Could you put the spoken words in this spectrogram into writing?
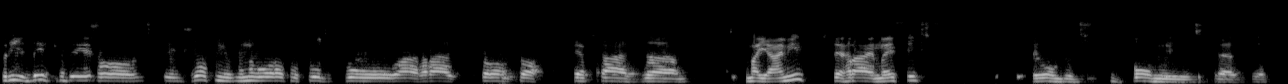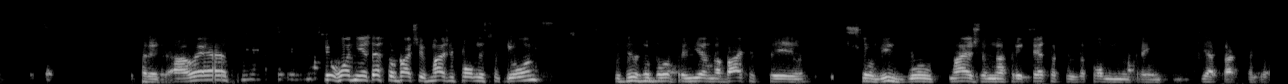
приїздить сюди о, в жовтні минулого року тут була гра з Торонто ФК з е, Майамі, де грає Месі. Стадіон був повний. е, Але сьогодні я теж побачив майже повний стадіон. І дуже було приємно бачити, що він був майже на три четверти заповнений українцями. Я так кажу.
